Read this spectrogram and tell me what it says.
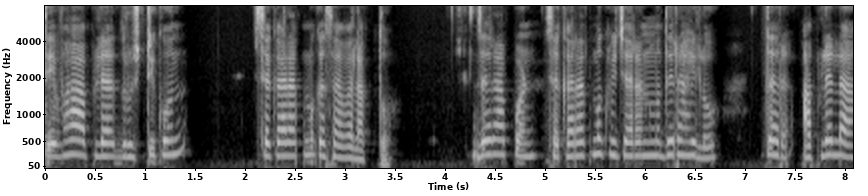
तेव्हा आपल्या दृष्टिकोन सकारात्मक असावा लागतो. जर आपण सकारात्मक विचारांमध्ये राहिलो तर आपल्याला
